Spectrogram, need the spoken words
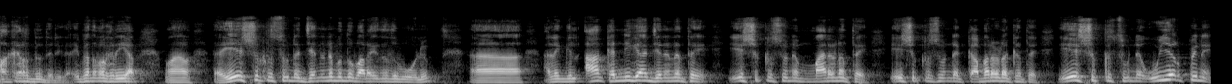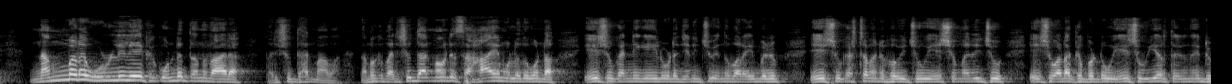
പകർന്നു തരിക. ഇപ്പം നമുക്കറിയാം യേശു ക്രിസ്തുവിന്റെ ജനനമെന്ന് പറയുന്നത് പോലും അല്ലെങ്കിൽ ആ കന്യകാ ജനനത്തെ യേശു ക്രിസ്തുവിന്റെ മരണത്തെ യേശു ക്രിസ്തുവിന്റെ കബറടക്കത്തെ യേശു ക്രിസ്തുവിന്റെ ഉയർപ്പിനെ നമ്മുടെ ഉള്ളിലേക്ക് കൊണ്ടുതന്നത് ആരാ? പരിശുദ്ധാത്മാവ. നമുക്ക് പരിശുദ്ധാത്മാവിന്റെ സഹായമുള്ളത് കൊണ്ടാണ് യേശു കന്യകയിലൂടെ ജനിച്ചു എന്ന് പറയുമ്പോഴും യേശു കഷ്ടമനുഭവിച്ചു യേശു മരിച്ചു യേശു അടക്കപ്പെട്ടു യേശു ഉയർത്തെഴുന്നേറ്റു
